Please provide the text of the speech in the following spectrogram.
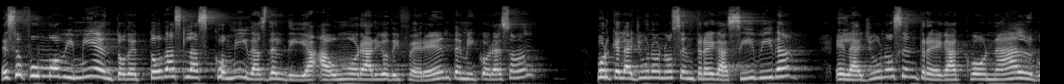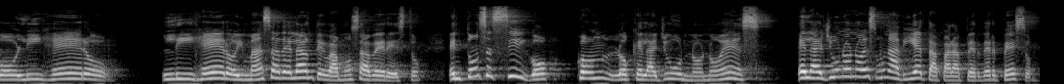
Eso fue un movimiento de todas las comidas del día a un horario diferente, mi corazón. Porque el ayuno no se entrega así, vida. El ayuno se entrega con algo ligero, ligero. Y más adelante vamos a ver esto. Entonces sigo con lo que el ayuno no es. El ayuno no es una dieta para perder peso.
